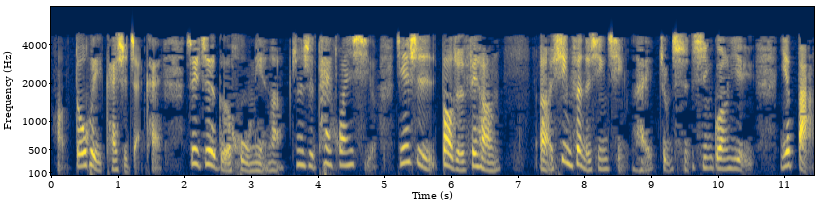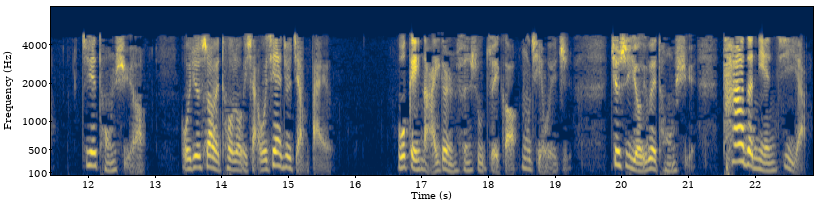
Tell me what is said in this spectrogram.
好都会开始展开。所以这个虎年啊，真的是太欢喜了。今天是抱着非常。呃，兴奋的心情来主持星光夜语，也把这些同学啊，我就稍微透露一下，我现在就讲白了，我给哪一个人分数最高？目前为止，就是有一位同学，他的年纪呀、啊，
